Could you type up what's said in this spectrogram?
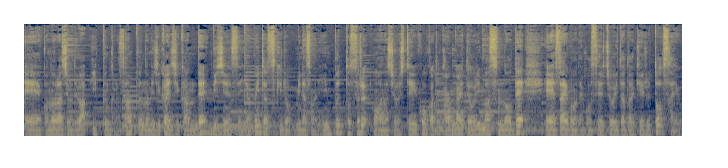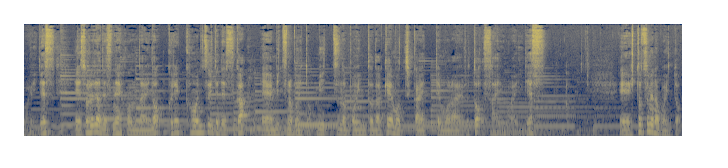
えーこのラジオでは1分から3分の短い時間でビジネスに役に立つスキルを皆様にインプットするお話をしていこうかと考えておりますので、えー最後までご清聴いただけると幸いです、えーそれではですね本題のクレック法についてですが、え3つのポイント3つのポイントだけ持ち帰ってもらえると幸いです、え1つ目のポイント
